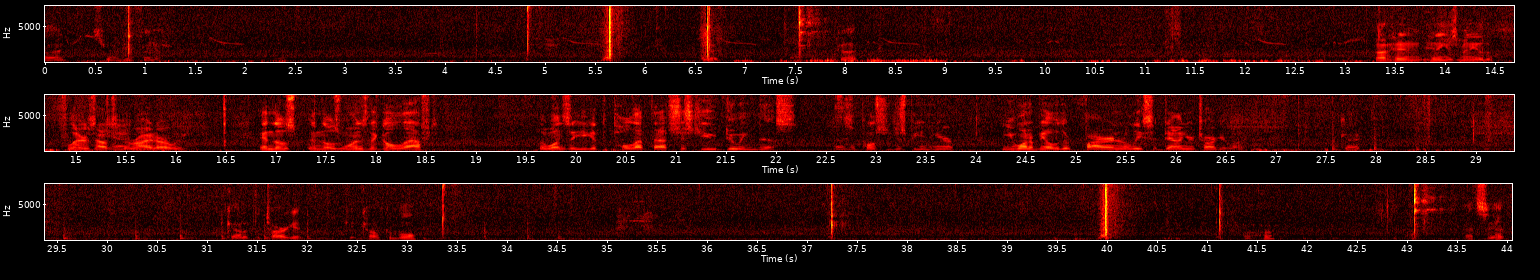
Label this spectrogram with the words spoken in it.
side. This one get finished. Good. Good. Not hitting, hitting as many of the flares out Yeah, to the right, are we? And those and those ones that go left, the ones that you get to pull left, that's just you doing this, as opposed to just being here. You want to be able to fire and release it down your target line. Out at the target. Get comfortable. Uh-huh. That's it.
